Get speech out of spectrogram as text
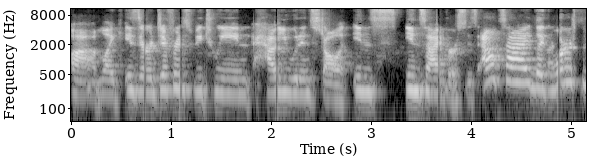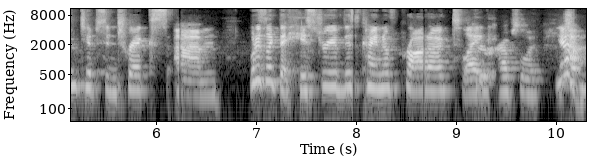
Um, like is there a difference between how you would install it in, inside versus outside? Like what are some tips and tricks um, what is like the history of this kind of product? Like sure, absolutely. yeah.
